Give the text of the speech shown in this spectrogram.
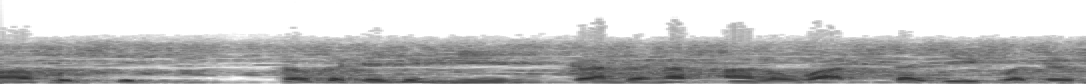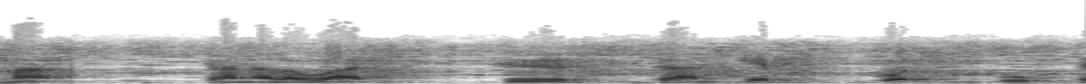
มาฝึกจิตเขาก็จะยิ่งมีการระงับอารวาสได้ดีกว่าเดิมมาก การอารวาสคือการเก็บกดผูกใจ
